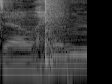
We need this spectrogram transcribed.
Tell him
